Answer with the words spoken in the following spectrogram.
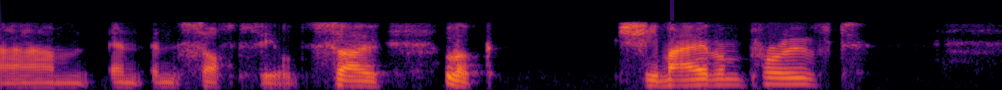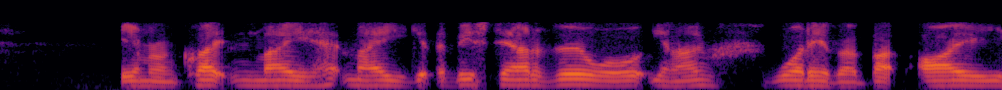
um, in, in soft field. So look, she may have improved. Emma and Clayton may may get the best out of her, or you know whatever. But I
